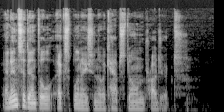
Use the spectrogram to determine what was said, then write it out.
An incidental explanation of a capstone project.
